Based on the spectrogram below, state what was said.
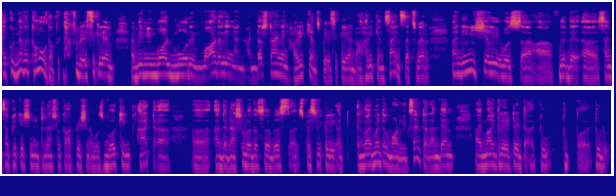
I could never come out of it. basically, i have been involved more in modeling and understanding hurricanes basically and hurricane science. That's where, and initially it was uh, uh with the uh, Science Application International Corporation, I was working at uh, at the National Weather Service, uh, specifically at Environmental Modeling Center, and then I migrated uh, to to, uh, to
